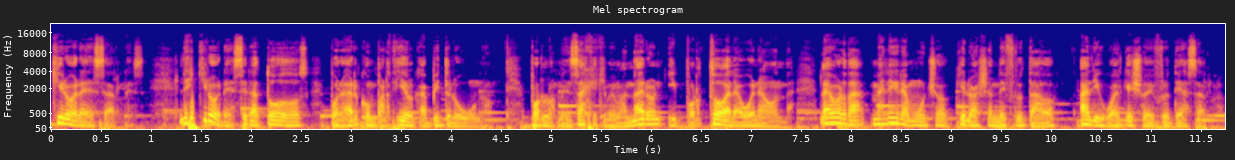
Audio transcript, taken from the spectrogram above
quiero agradecerles. Les quiero agradecer a todos por haber compartido el capítulo 1, por los mensajes que me mandaron y por toda la buena onda. La verdad, me alegra mucho que lo hayan disfrutado, al igual que yo disfruté hacerlo.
